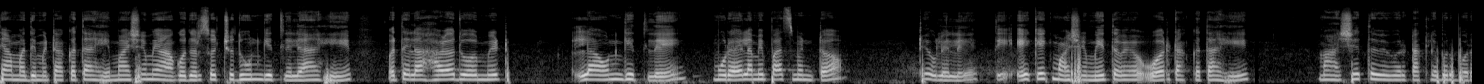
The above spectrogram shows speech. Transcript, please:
त्यामध्ये मी टाकत आहे. मासे मी अगोदर स्वच्छ धुवून घेतलेले आहे व त्याला हळद व मीठ लावून घेतले. मुरायला मी पाच मिनटं ठेवलेले. ते एक एक मासे मी तव्यावर टाकत आहे. मासे तव्यावर टाकल्याबरोबर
